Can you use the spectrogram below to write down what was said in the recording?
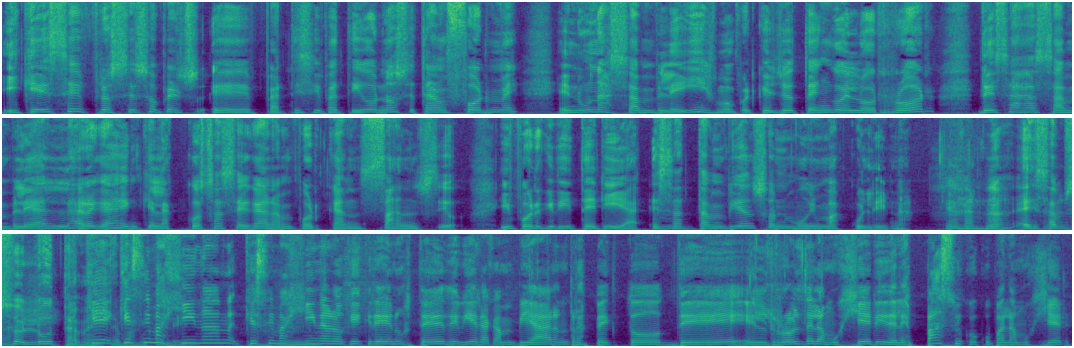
y que ese proceso eh, participativo no se transforme en un asambleísmo, porque yo tengo el horror de esas asambleas largas en que las cosas se ganan por cansancio y por gritería. Esas también son muy masculinas. Es verdad, ¿no? es Es, verdad. absolutamente. ¿Qué, qué se imaginan, qué se imaginan o qué creen ustedes debiera cambiar respecto del rol de la mujer y del espacio que ocupa la mujer?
